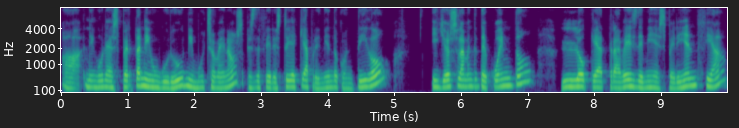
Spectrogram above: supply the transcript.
ah, ninguna experta, ni un gurú, ni mucho menos. Es decir, estoy aquí aprendiendo contigo y yo solamente te cuento lo que a través de mi experiencia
